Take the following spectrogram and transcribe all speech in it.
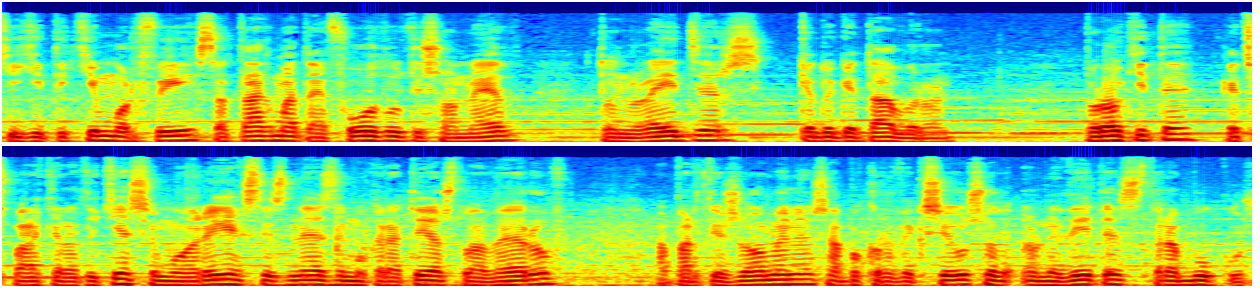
και ηγετική μορφή στα τάγματα εφόδου της ΟΝΝΕΔ, των Rangers και των Κενταύρων. Πρόκειται για τις παρακρατικές συμμορίες της Νέας Δημοκρατίας του Αβέροφ απαρτιζόμενες από ακροδεξιούς οννεδίτες τραμπούκους.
